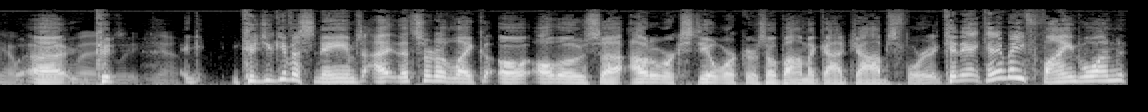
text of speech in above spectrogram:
Yeah, uh what- Could what- could you give us names? I, that's sort of like oh, all those uh, out of work steel workers Obama got jobs for. Can can anybody find one?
